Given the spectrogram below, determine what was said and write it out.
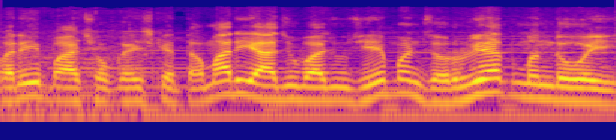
ફરી પાછો કહીશ કે તમારી આજુબાજુ જે પણ જરૂરિયાતમંદ હોય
